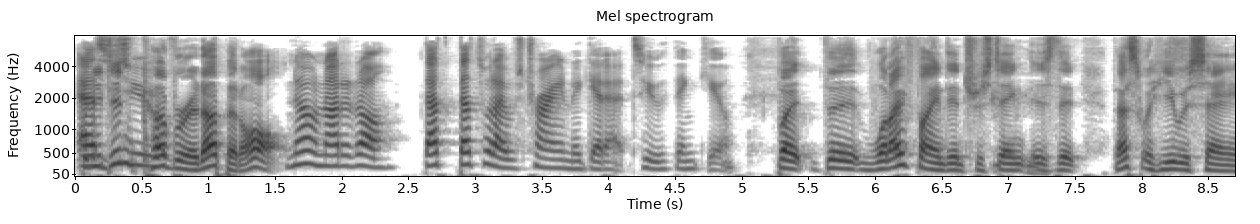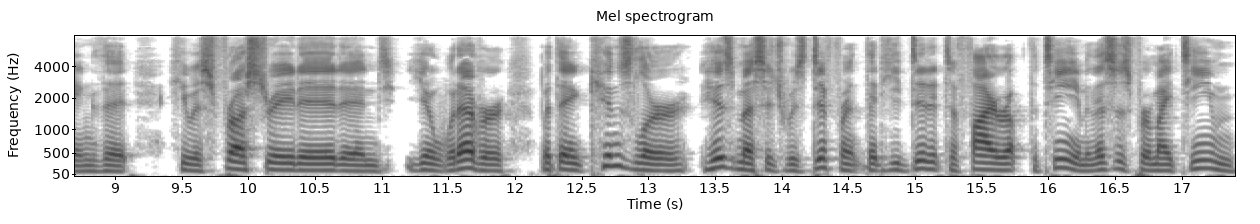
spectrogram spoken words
but he didn't to- cover it up at all. No, not at all. That that's what I was trying to get at too. Thank you. But the what I find interesting is that that's what he was saying that he was frustrated and you know whatever. But then Kinsler, his message was different that he did it to fire up the team, and this is for my team,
